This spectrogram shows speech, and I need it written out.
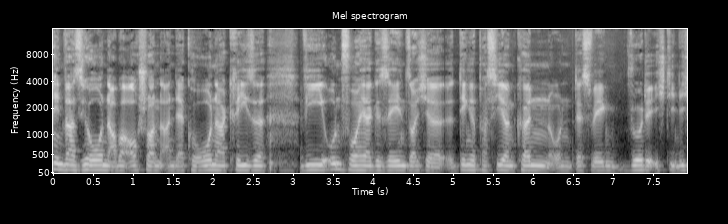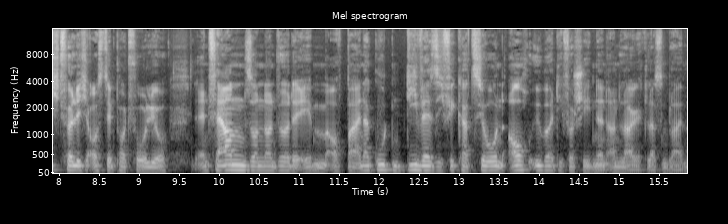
Invasion, aber auch schon an der Corona-Krise, wie unvorhergesehen solche Dinge passieren können. Und deswegen würde ich die nicht völlig aus dem Portfolio entfernen, sondern würde eben auch bei einer guten Diversifikation auch über die verschiedenen Anlageklassen bleiben.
